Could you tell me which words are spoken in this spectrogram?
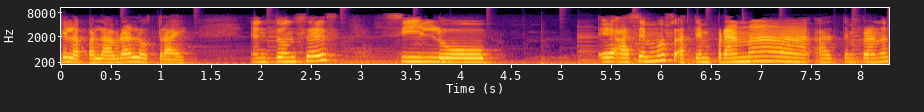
que la palabra lo trae. Entonces, si lo eh, hacemos a temprana, a temprana,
